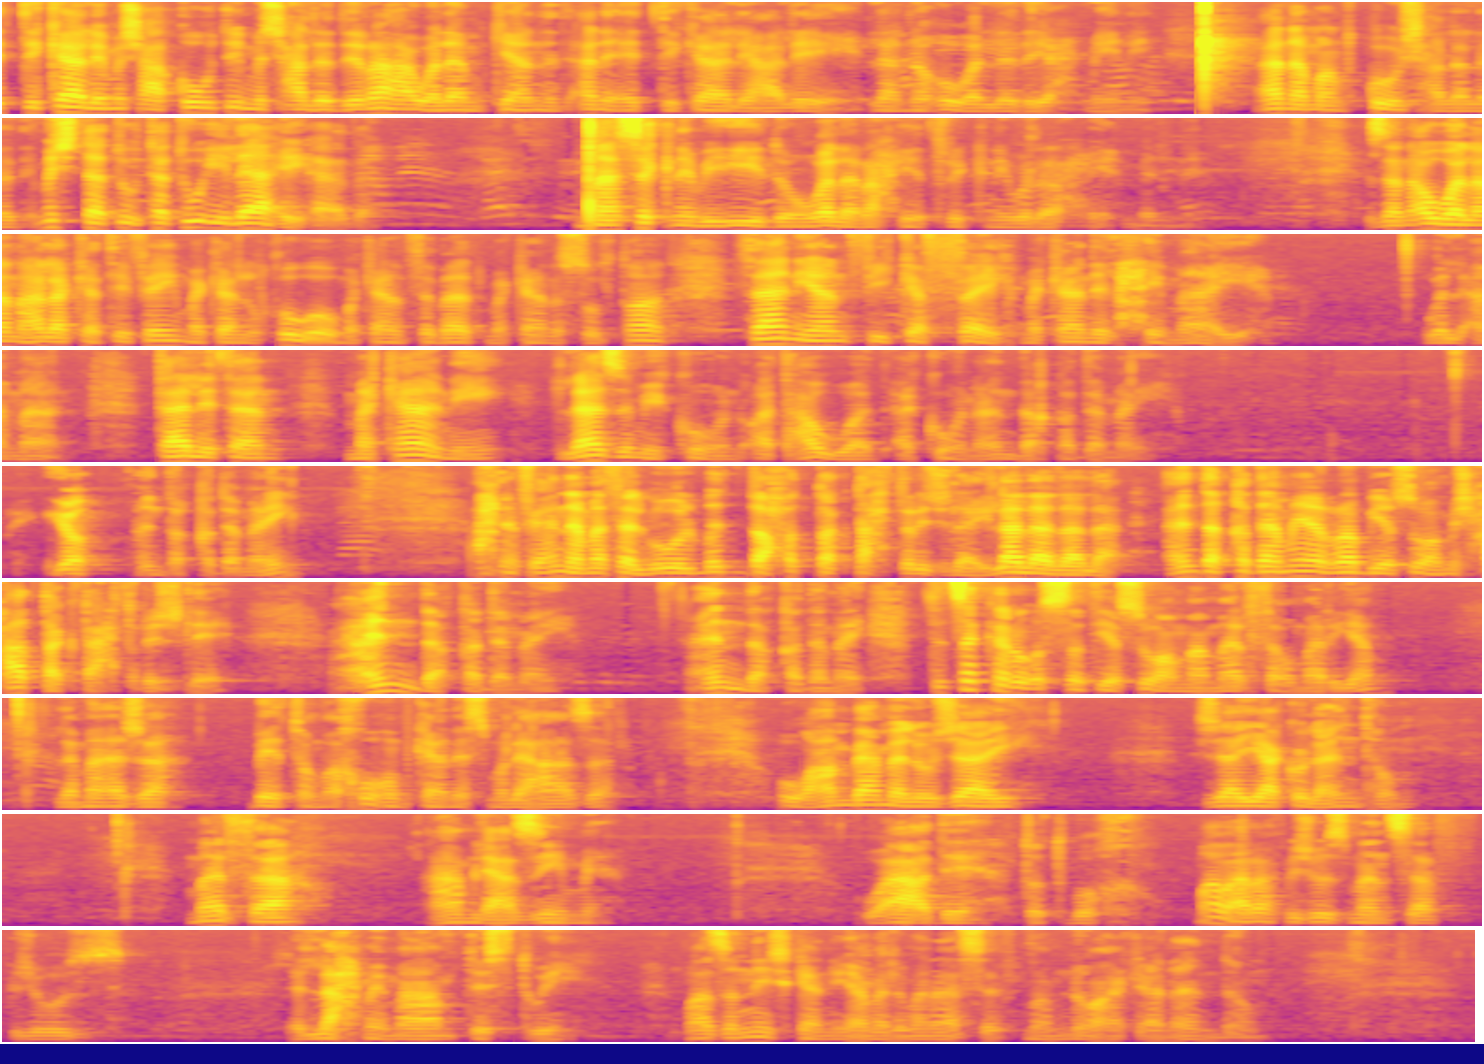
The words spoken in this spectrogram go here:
اتكالي مش على قوتي مش على ذراعي ولا إمكان أنا اتكالي عليه لأنه هو الذي يحميني. أنا منقوش على الذي مش تاتو تاتو إلهي هذا. ماسكني بإيده ولا راح يتركني ولا راح يهملني اذا اولا على كتفيه مكان القوة ومكان الثبات مكان السلطان. ثانيا في كفيه مكان الحماية والأمان. ثالثا مكاني لازم يكون أتعود أكون عند قدمي. يو عند قدمي. إحنا في عنا مثل بيقول بدي أحطك تحت رجلي. لا لا لا لا. عند قدمي الرب يسوع مش حاطك تحت رجليه عند قدمي. عند قدمي. بتتذكروا قصة يسوع مع مرثا ومريم؟ لما أجا بيتهم أخوهم كان اسمه لعازر وعم بيعملوا جاي جاي يأكل عندهم. مرثا عاملة عزيمة وقاعدة تطبخ. ما بعرف بجوز منسف بجوز اللحمة ما عم تستوي. ما أظنيش كانوا يعملوا مناسف ممنوعة كان عندهم.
